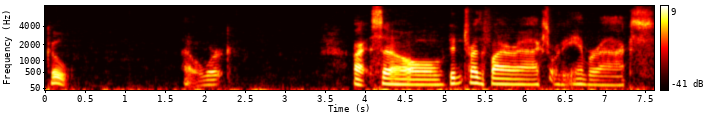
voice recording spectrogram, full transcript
Cool. That will work. Alright, so didn't try the fire axe or the amber axe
